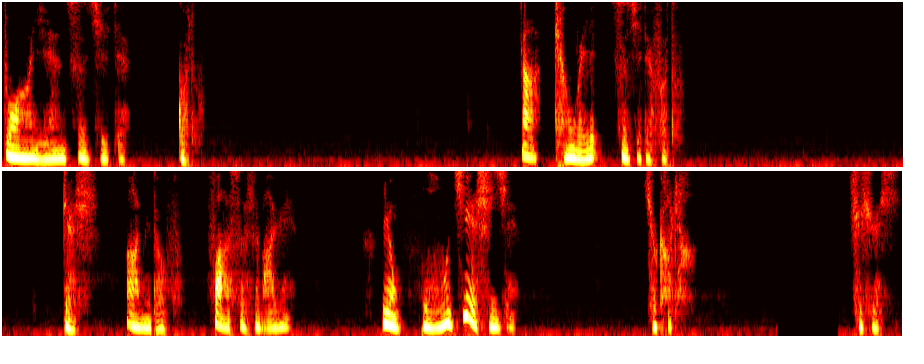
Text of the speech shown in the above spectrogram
庄严自己的国土，啊，成为自己的佛土，这是。阿弥陀佛，发四十八愿，用无界时间去考察、去学习，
